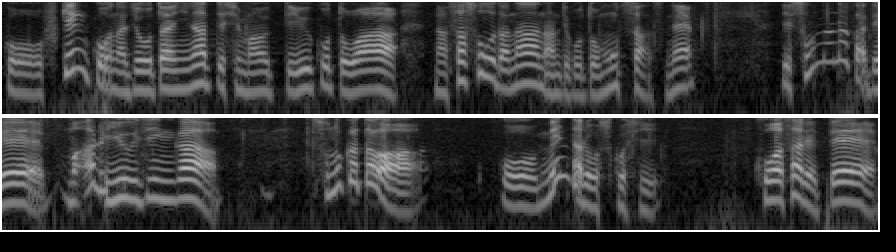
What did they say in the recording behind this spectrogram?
こう不健康な状態になってしまうっていうことはなさそうだななんてことを思ってたんですね。でそんな中で、まあ、ある友人がその方はこうメンタルを少し壊されて、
